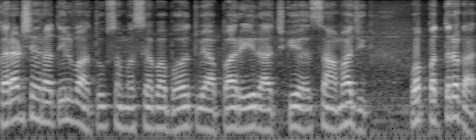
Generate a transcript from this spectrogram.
कराड शहरातील वाहतूक समस्याबाबत व्यापारी राजकीय सामाजिक व पत्रकार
